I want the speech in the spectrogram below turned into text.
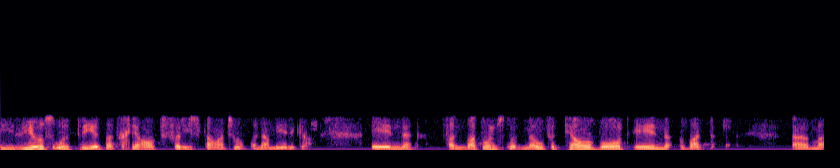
die reëls oortree wat geld vir die staatshoof in Amerika. En van wat ons tot nou vertel word en wat ehm um,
